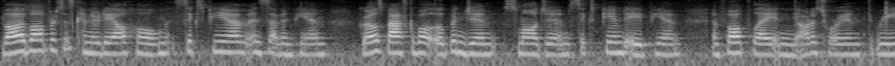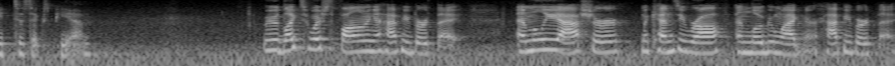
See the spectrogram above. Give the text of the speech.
volleyball versus Kennard-Dale, home, 6 p.m. and 7 p.m., girls basketball open gym, small gym, 6 p.m. to 8 p.m., and fall play in the auditorium 3 to 6 p.m. We would like to wish the following a happy birthday. Emily Asher, Mackenzie Roth, and Logan Wagner. Happy birthday.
